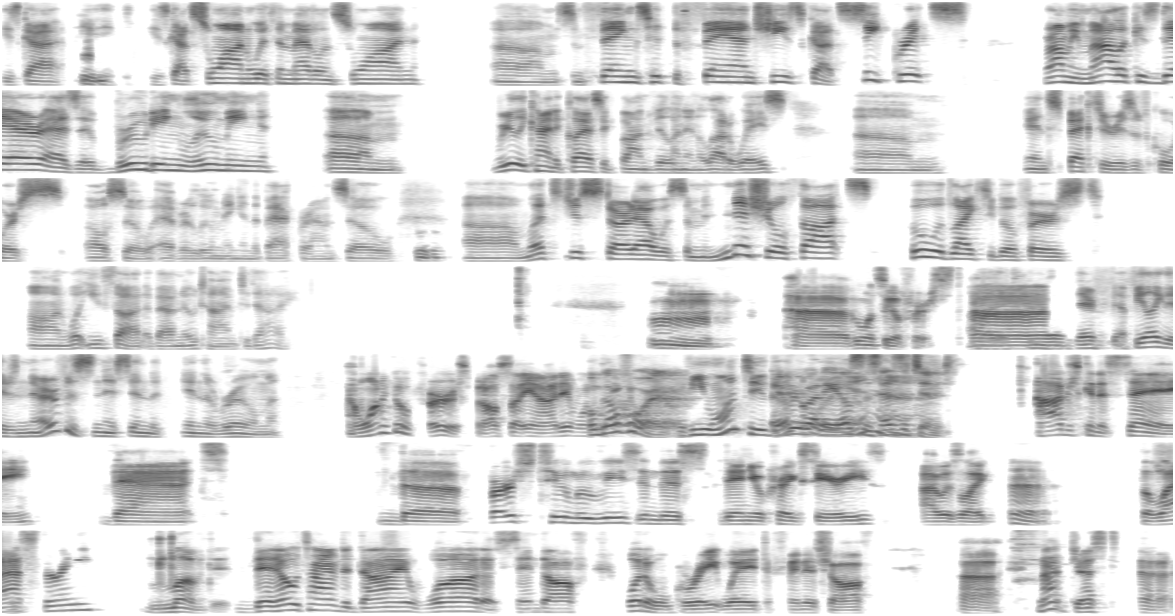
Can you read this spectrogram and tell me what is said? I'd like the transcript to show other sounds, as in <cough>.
He's got he, he's got Swann with him, Madeline Swan. Um, some things hit the fan. She's got secrets. Rami Malek is there as a brooding, looming, um, really kind of classic Bond villain in a lot of ways. Um, and Spectre is, of course, also ever looming in the background. So Mhm. um, let's just start out with some initial thoughts. Who would like to go first on what you thought about No Time to Die? Hmm. Uh, who wants to go first? Uh, there, I feel like there's nervousness in the in the room. I want to go first, but also, you know, I didn't want Well, to go for If it. If you want to, go Everybody for else is yeah. hesitant. I'm just gonna say that the first two movies in this Daniel Craig series, I was like, uh. the last three, loved it. Then No Time to Die, what a send off! What a great way to finish off, uh, not just uh,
